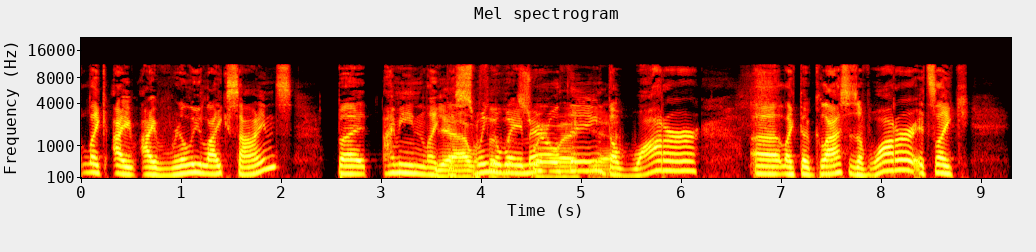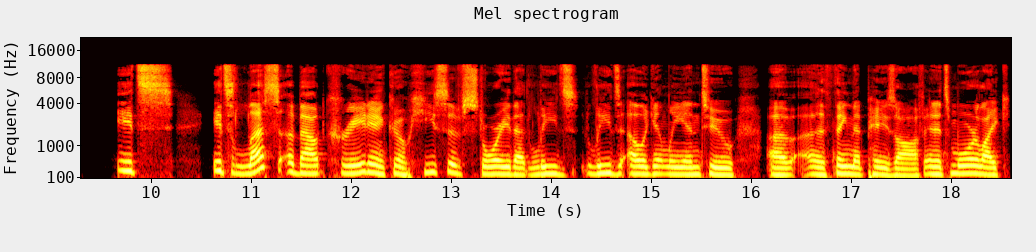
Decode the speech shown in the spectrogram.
like i i really like signs but i mean like Yeah, the swing the- the away swing Merrill away, thing yeah. the water uh like the glasses of water it's like it's it's less about creating a cohesive story that leads leads elegantly into a, a thing that pays off and it's more like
